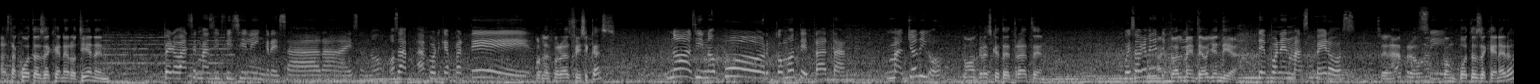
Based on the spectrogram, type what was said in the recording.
Hasta cuotas de género tienen. Pero va a ser más difícil ingresar a eso, ¿no? O sea, porque aparte, ¿Por las pruebas físicas? no, sino por cómo te tratan. Yo digo, ¿Cómo crees que te traten? pues obviamente Actualmente, hoy en día. te ponen más peros. ¿Será? ¿Pero Sí. con cuotas de género?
